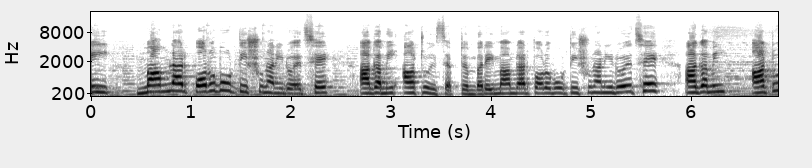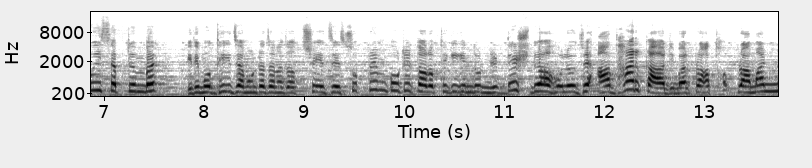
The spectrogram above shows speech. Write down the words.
এই মামলার পরবর্তী শুনানি রয়েছে আগামী আটই সেপ্টেম্বর। এই মামলার পরবর্তী শুনানি রয়েছে আগামী আটই সেপ্টেম্বর ইতিমধ্যেই যেমনটা জানা যাচ্ছে যে সুপ্রিম কোর্টের তরফ থেকে কিন্তু নির্দেশ দেওয়া হলো যে আধার কার্ড এবার প্রামাণ্য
